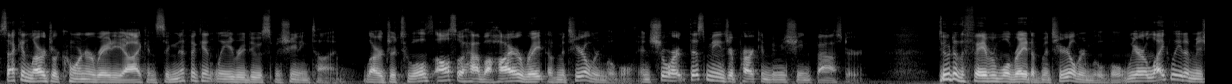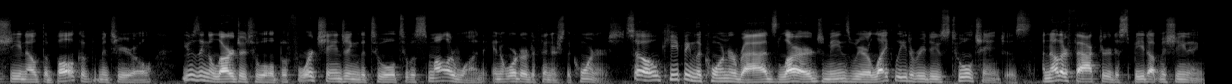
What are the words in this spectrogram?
Second, larger corner radii can significantly reduce machining time. Larger tools also have a higher rate of material removal. In short, this means your part can be machined faster. Due to the favorable rate of material removal, we are likely to machine out the bulk of the material using a larger tool before changing the tool to a smaller one in order to finish the corners. So, keeping the corner rads large means we are likely to reduce tool changes, another factor to speed up machining.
